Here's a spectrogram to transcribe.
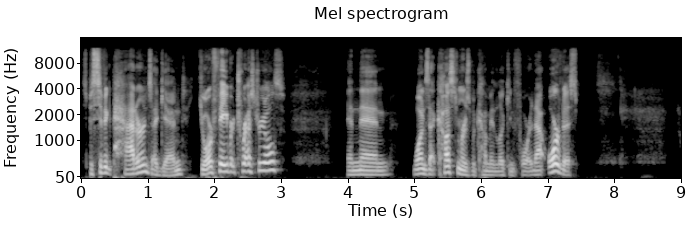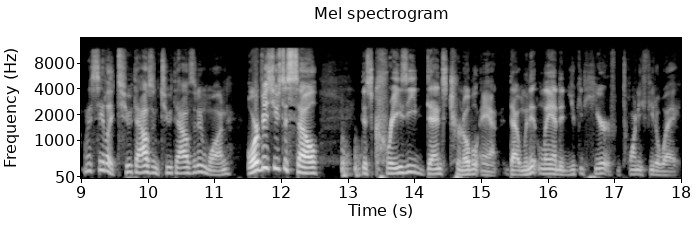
specific patterns? Again, your favorite terrestrials, and then ones that customers would come in looking for. Now, Orvis, I want to say like 2000, 2001. Orvis used to sell this crazy dense Chernobyl ant that when it landed, you could hear it from 20 feet away.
